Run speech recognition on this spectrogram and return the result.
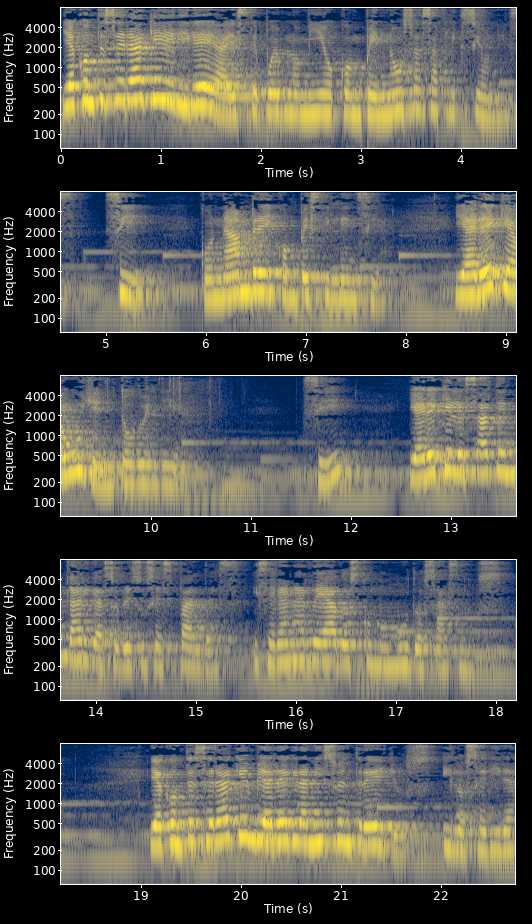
Y acontecerá que heriré a este pueblo mío con penosas aflicciones, sí, con hambre y con pestilencia, y haré que aúllen todo el día. Sí, y haré que les aten cargas sobre sus espaldas, y serán arreados como mudos asnos. Y acontecerá que enviaré granizo entre ellos, y los herirá.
